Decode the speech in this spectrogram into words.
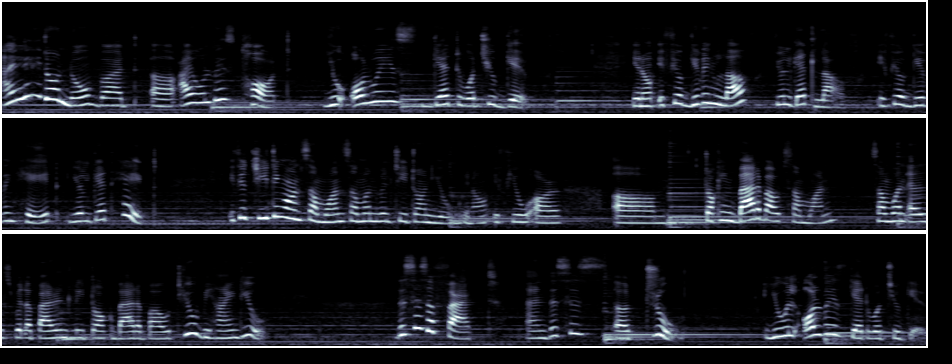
i really don't know but uh, i always thought you always get what you give. You know if you're giving love you'll get love. If you're giving hate you'll get hate. If you're cheating on someone someone will cheat on you you know. If you are um, talking bad about someone someone else will apparently talk bad about you behind you. This is a fact and this is uh, true. You will always get what you give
